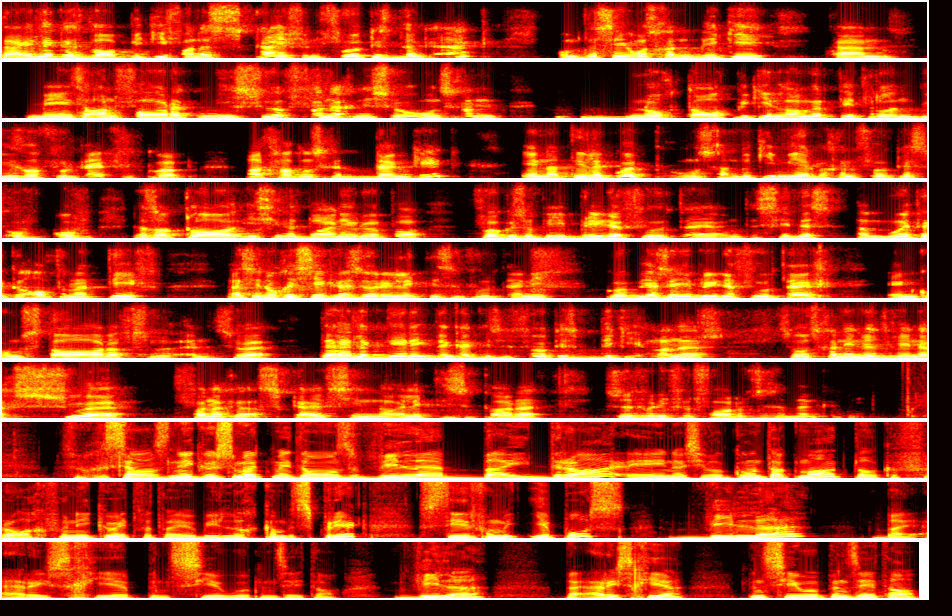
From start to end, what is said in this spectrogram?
duidelik is daar 'n bietjie van 'n skuif en fokus dink ek om te sê ons gaan bietjie um, mense aanvaar dit nie so vinnig nie. So ons gaan nog dalk bietjie langer petrol en diesel voertuie verkoop as wat ons gedink het. En natuurlik ook ons gaan bietjie meer begin fokus of of dis al klaar, jy sien dit baie in Europa, fokus op hibriede voertuie om te sê dis 'n moontlike alternatief As jy nog nie seker is oor elektriese voertuie nie, koop eers 'n hibriede voertuig en kom stadig so in. So duidelik Dirk dink ek is die fokus bietjie anders. So ons gaan nie noodwendig so vinnige skuif sien na elektriese karre soos wat die vervaardigers gedink het nie. So gesels Nico Smit met ons wiele bydra en as jy wil kontak maak, dalk 'n vraag van Nico het wat hy op die lug kan bespreek, stuur vir my e-pos wiele by rsg.co.za. wiele by rsg.co.za.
